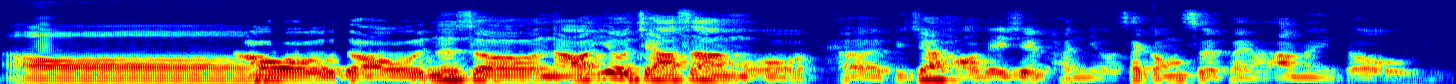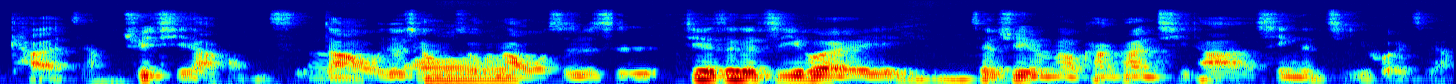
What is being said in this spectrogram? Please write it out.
哦然，后对啊、我那时候，然后又加上我呃比较好的一些朋友，在公司的朋友，他们也都离开了，这样去其他公司。那我就想说，哦那我是不是借这个机会，再去有没有看看其他新的机会这样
